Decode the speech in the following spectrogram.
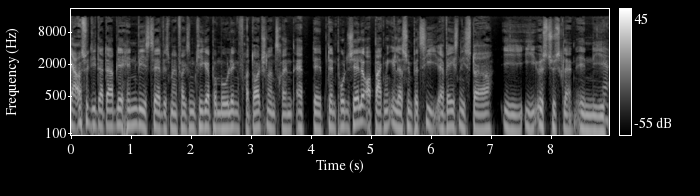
Ja, også fordi der, der bliver henvist til, at hvis man for eksempel kigger på målingen fra Deutschlandtrend, at øh, den potentielle opbakning eller sympati er væsentligt større i, i Østtyskland end i, ja.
